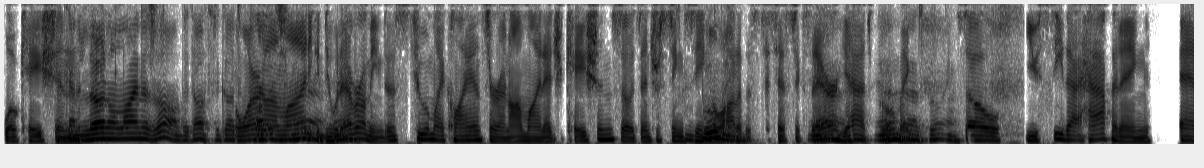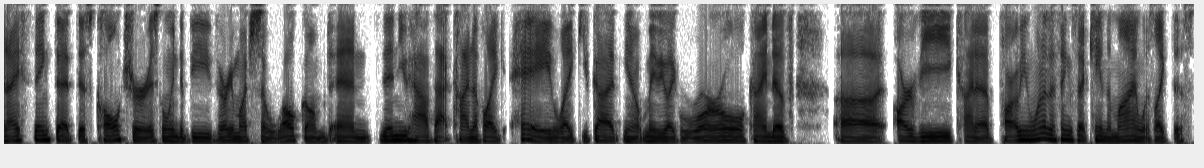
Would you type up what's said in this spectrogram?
location. You can learn online as well. They don't have to go to learn online. You can do whatever. Yeah. I mean, those two of my clients are in online education, so it's interesting it's seeing booming. a lot of the statistics there. Yeah, yeah it's booming. Yeah, it's booming. So you see that happening. And I think that this culture is going to be very much so welcomed. And then you have that kind of like, hey, like you've got, you know, maybe like rural kind of uh, RV kind of part. I mean, one of the things that came to mind was like this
